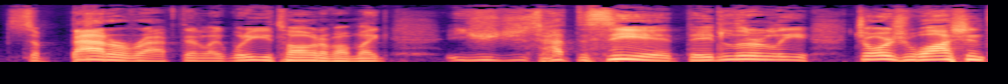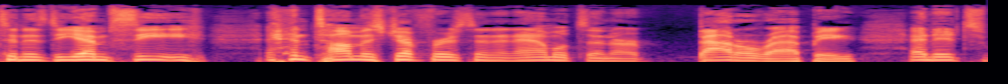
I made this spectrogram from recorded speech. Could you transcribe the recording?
it's a battle rap. They're like, what are you talking about? I'm like, you just have to see it. They literally George Washington is the MC, and Thomas Jefferson and Hamilton are battle rapping, and it's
